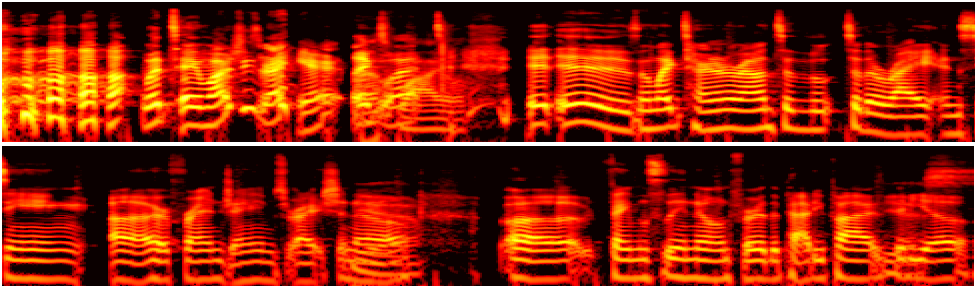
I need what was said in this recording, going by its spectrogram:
with Tamar. She's right here. Like That's what? wild. It is, and like turning around to the to the Wright and seeing uh, her friend James, right, Chanel, uh, famously known for the Patti Pie video.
